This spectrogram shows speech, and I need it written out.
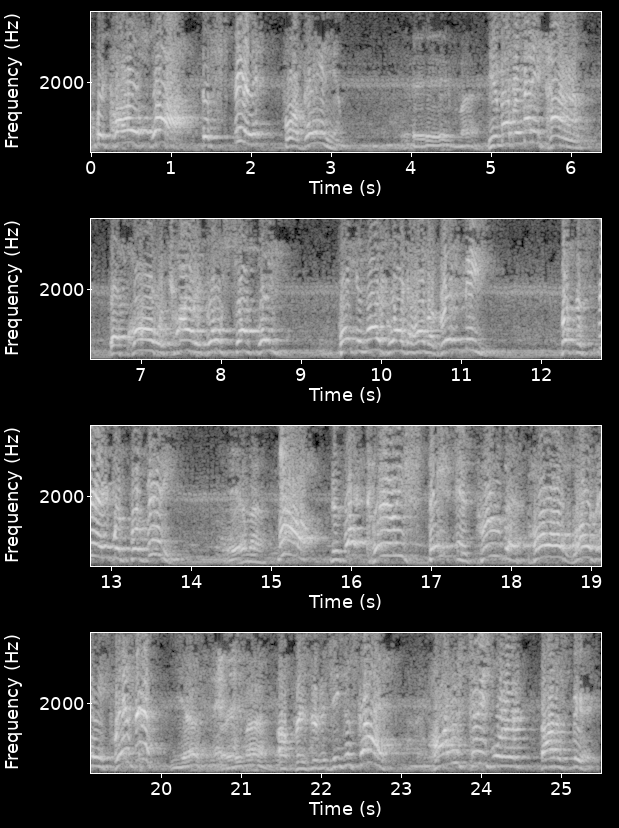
Because why? The Spirit forbade him. Amen. You remember many times that Paul was trying to go someplace thinking that's where I could have a great meeting. But the Spirit would forbid him. Amen. Now, does that clearly state and prove that Paul was a prisoner? Yes. Amen. A prisoner to Jesus Christ. Harnessed to his word by the Spirit.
